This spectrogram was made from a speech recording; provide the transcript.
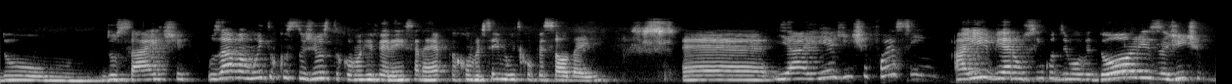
do, do site. Usava muito custo justo como referência na época, conversei muito com o pessoal daí. É, e aí a gente foi assim. Aí vieram cinco desenvolvedores, a gente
